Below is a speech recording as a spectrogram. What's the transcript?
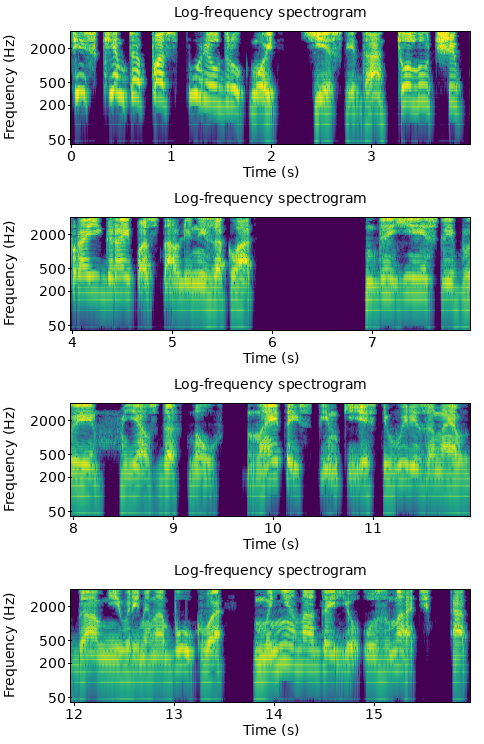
Ты с кем-то поспорил, друг мой? Если да, то лучше проиграй поставленный заклад. Да если бы, я вздохнул. На этой спинке есть вырезанная в давние времена буква. Мне надо ее узнать. От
